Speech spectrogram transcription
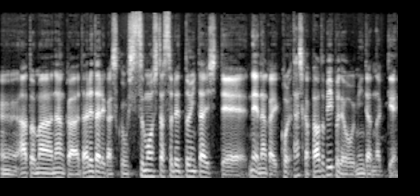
うん、あとまあなんか誰々が質問したスレッドに対してねなんかこれ確かパートピープでも見たんだっけ？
